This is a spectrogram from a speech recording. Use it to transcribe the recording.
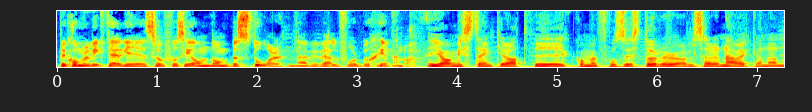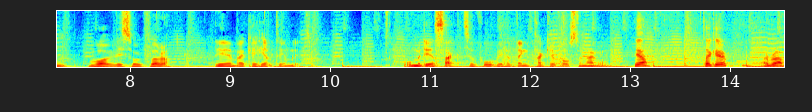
det kommer viktiga grejer, så får se om de består när vi väl får beskeden. Då. Jag misstänker att vi kommer få se större rörelser den här veckan än vad vi såg förra. Det verkar helt rimligt. Och med det sagt så får vi helt enkelt tacka för oss den här gången. Ja, tackar. Ha det bra.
